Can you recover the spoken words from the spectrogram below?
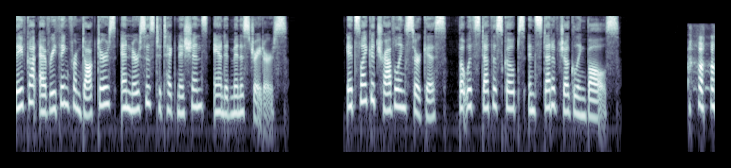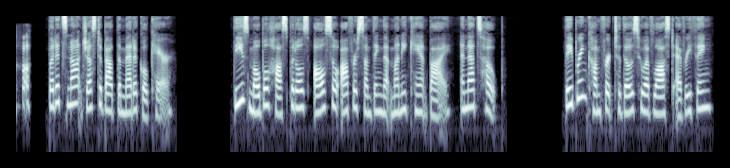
They've got everything from doctors and nurses to technicians and administrators. It's like a traveling circus, but with stethoscopes instead of juggling balls. but it's not just about the medical care. These mobile hospitals also offer something that money can't buy, and that's hope. They bring comfort to those who have lost everything,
